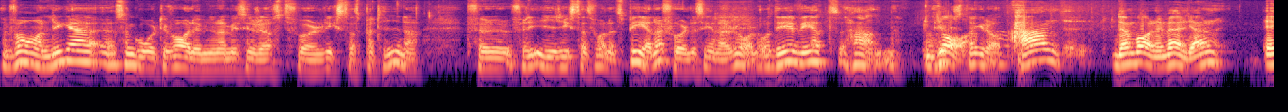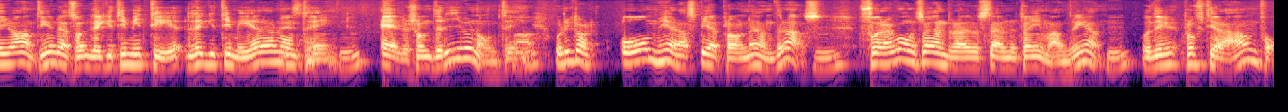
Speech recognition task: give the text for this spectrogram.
Den vanliga eh, som går till valurnorna med sin röst för riksdagspartierna för, för i riksdagsvalet spelar förr eller senare roll. Och det vet han i högsta grad. han, den vanliga väljaren är ju antingen den som legitimerar någonting eller som driver någonting. Mm. Ja. Och det är klart, om hela spelplanen ändras. Mm. Förra gången så ändrades den av invandringen Mm. och det profiterar han på.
